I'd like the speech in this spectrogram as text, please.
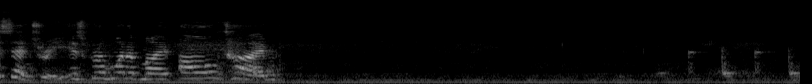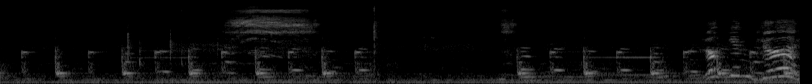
This entry is from one of my all-time Looking good.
